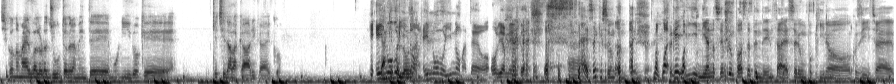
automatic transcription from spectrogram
secondo me il valore aggiunto è veramente Monigo che, che ci dà la carica. Ecco. E, e il nuovo inno, è il nuovo inno, Matteo, ovviamente. eh, sai che sono contento. Qua, Perché qua... gli inni hanno sempre un po' questa tendenza a essere un pochino così, cioè...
